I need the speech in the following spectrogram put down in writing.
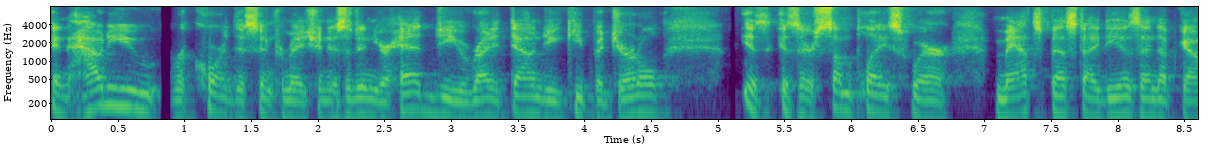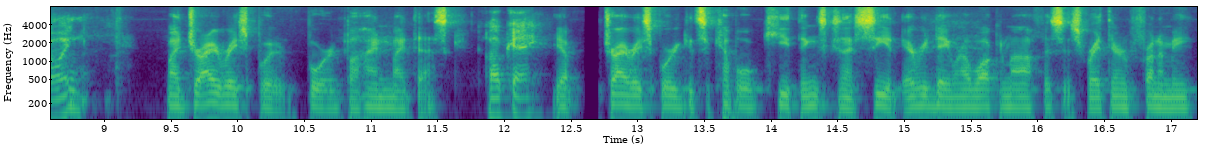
And how do you record this information? Is it in your head? Do you write it down? Do you keep a journal? Is is there some place where Matt's best ideas end up going? My dry erase board, board behind my desk. Okay. Yep. Dry erase board gets a couple key things because I see it every day when I walk in my office. It's right there in front of me.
